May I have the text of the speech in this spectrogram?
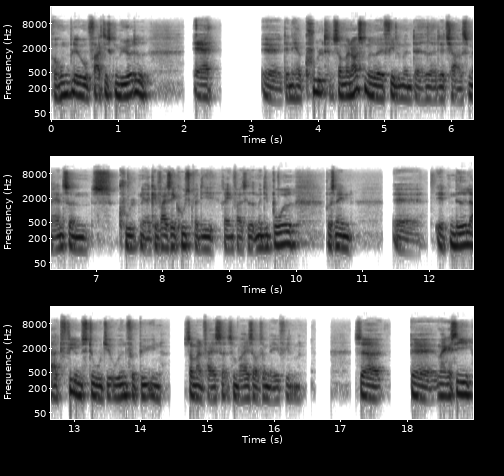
Og hun blev faktisk myrdet af øh, den her kult, som man også møder i filmen, der hedder det Charles Mansons kulten. Jeg kan faktisk ikke huske, hvad de rent faktisk hedder, men de boede på sådan en øh, et nedlagt filmstudie uden for byen, som man faktisk, som faktisk også er med i filmen. Så øh, man kan sige,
